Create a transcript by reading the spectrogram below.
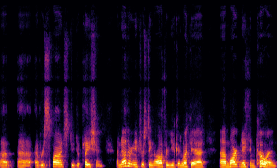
a, a, response to depletion. Another interesting author you can look at uh, Mark Nathan Cohen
